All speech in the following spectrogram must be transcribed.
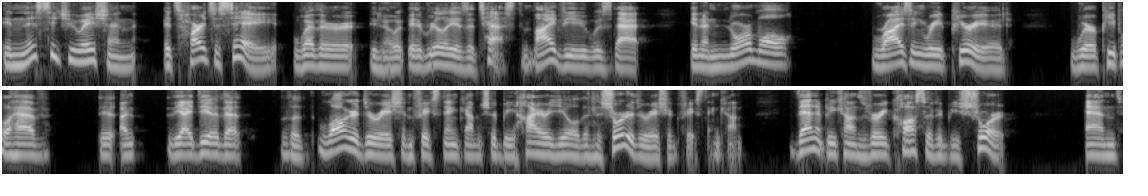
in this situation, it's hard to say whether, you know, it really is a test. My view was that in a normal rising rate period where people have the, uh, the idea that the longer duration fixed income should be higher yield than the shorter duration fixed income, then it becomes very costly to be short. And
